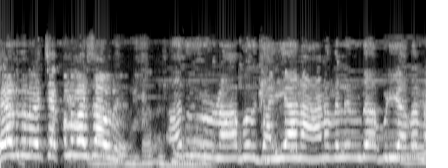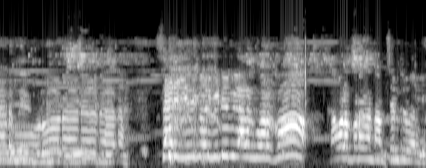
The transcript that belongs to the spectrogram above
வேண்டுதல் வச்சு எத்தனை வருஷம் ஆகுது? அது ஒரு நாற்பது கல்யாணம் ஆனதுல இருந்து அப்படி அதான் நடந்து சரி இதுக்கு ஒரு விடுப்பு காலம் குறக்கும் கவலைப்பட வேண்டாம் சென்று வாங்க.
